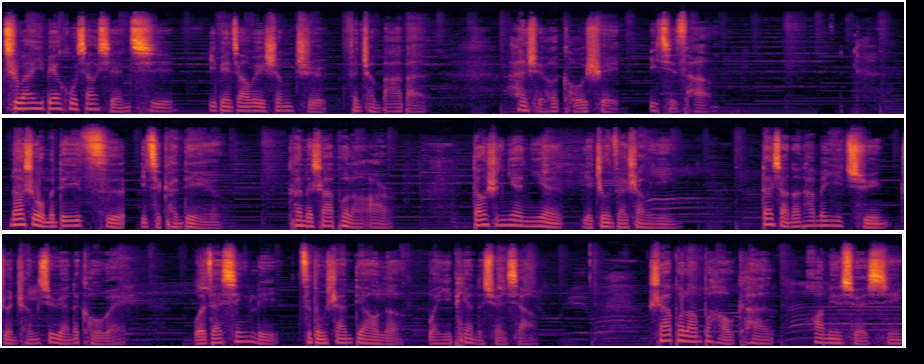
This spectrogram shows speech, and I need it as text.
吃完一边互相嫌弃，一边将卫生纸分成八瓣，汗水和口水一起擦。那是我们第一次一起看电影，看的《杀破狼二》。当时念念也正在上映，但想到他们一群准程序员的口味，我在心里自动删掉了文艺片的选项。杀破狼不好看，画面血腥，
